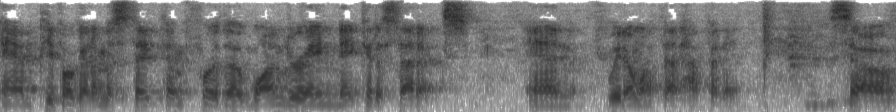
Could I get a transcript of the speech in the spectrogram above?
and people are going to mistake them for the wandering naked ascetics, and we don't want that happening. So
